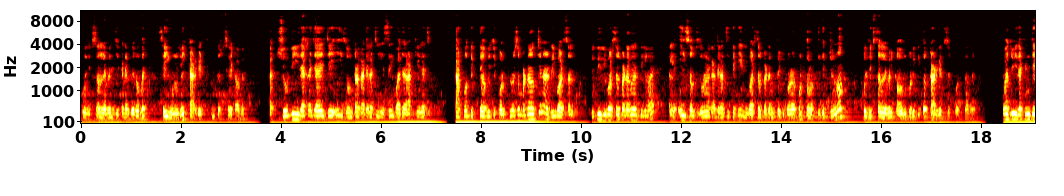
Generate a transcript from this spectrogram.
প্রজেকশন লেভেল যেখানে বেরোবে, সেই অনুযায়ী টার্গেট কিন্তু সেট হবে। আর যদি দেখা যায় যে এই জোনটার কাছাকাছি এসেই বাজার আটকে গেছে, তারপর দেখতে হবে যে কন্টিনিউশন প্যাটার্ন হচ্ছে না রিভার্সাল যদি রিভার্সাল প্যাটার্নের দিকে হয়, তাহলে এই সব জোনের কাছাকাছি থেকেই রিভার্সাল প্যাটার্ন তৈরি করার পর তলার দিকের জন্য প্রজেকশন লেভেল কাউন্ট করে কিন্তু টার্গেট সেট করতে হবে। এবার যদি দেখেন যে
